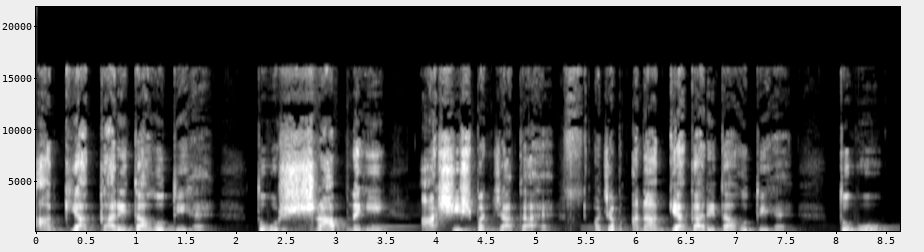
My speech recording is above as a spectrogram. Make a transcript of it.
आज्ञाकारिता होती है तो वो श्राप नहीं, आशीष बन जाता है। और जब अनाज्ञाकारिता होती है तो वो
